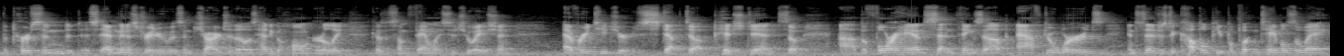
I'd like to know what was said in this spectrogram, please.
the person, the administrator who was in charge of those had to go home early because of some family situation. Every teacher stepped up, pitched in. So uh, beforehand, setting things up, afterwards, instead of just a couple people putting tables away,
